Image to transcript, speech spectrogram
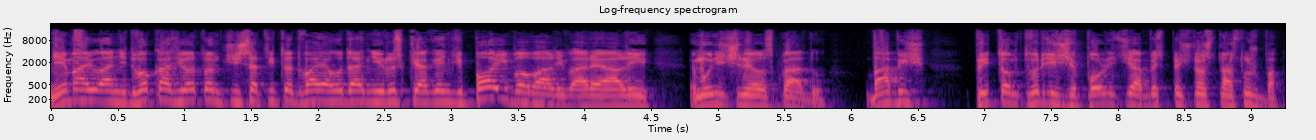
Nemajú ani dôkazy o tom, či sa títo dvaja údajní ruskí agenti pohybovali v areáli muničného skladu. Babiš pritom tvrdí, že policia a bezpečnostná služba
